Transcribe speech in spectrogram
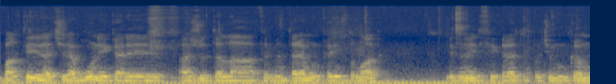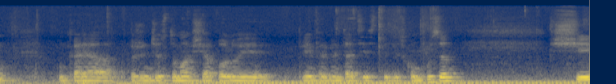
Bacteriile acelea bune care ajută la fermentarea mâncării în stomac. De noi de fiecare dată după ce mâncăm, mâncarea ajunge în stomac și acolo e, prin fermentație este descompusă. Și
